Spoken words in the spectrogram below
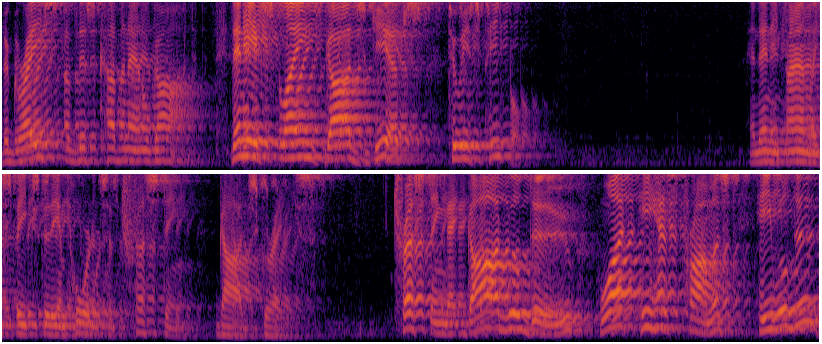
the grace of this covenantal God. Then he explains God's gifts to his people. And then he finally speaks to the importance of trusting God's grace. Trusting that God will do what he has promised he will do.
